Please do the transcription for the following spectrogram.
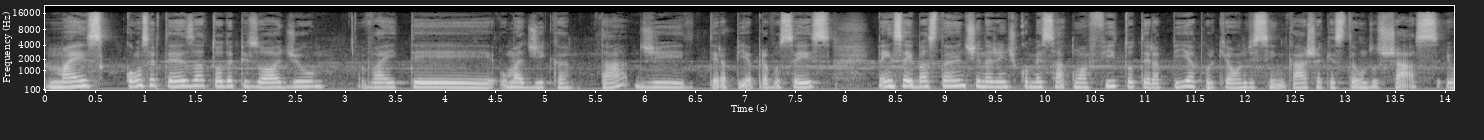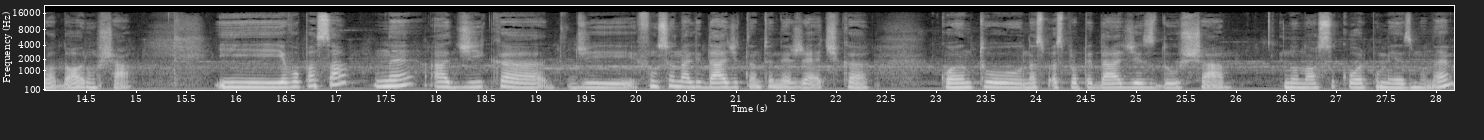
mas com certeza todo episódio vai ter uma dica, tá? De terapia para vocês. Pensei bastante na gente começar com a fitoterapia, porque é onde se encaixa a questão dos chás. Eu adoro um chá. E eu vou passar, né, a dica de funcionalidade tanto energética quanto nas as propriedades do chá no nosso corpo mesmo, né?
